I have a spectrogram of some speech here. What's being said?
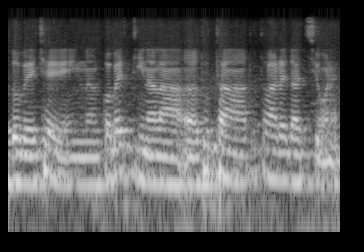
dove c'è in copertina la, tutta, tutta la redazione,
